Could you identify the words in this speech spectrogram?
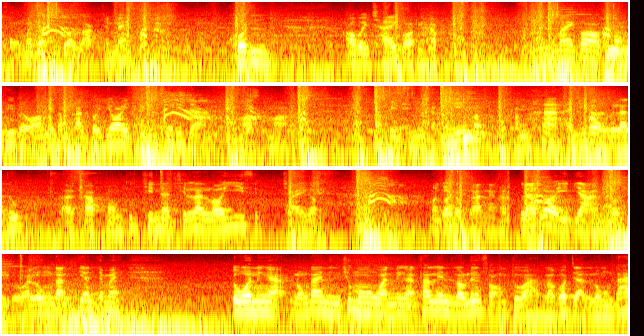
ของมาจากตัวหลักใช่ไหมคน เอาไปใช้ก่อนนะครับ หรือไม่ก็ของที่แบบว่าไม่สำคัญก็ย่อยทิ้งเพื่อที่จะมามามาเป็นอันนี้ครับอันนี้ก็ทำห้าอันนี้ก็เวลาทุกครับของทุกชิ้นเนี่ยชิ้นละร้อยยี่สิบใช้กับ มันก็สำคัญนะครับ แล้วก็อีกอย่างหนึ่งก็คือแบบว่าลงดันเจี้ยนใช่ไหมตัวหนึ่งอะลงได้หนึ่งชั่วโมงวันหนึ่งอะถ้าเล่นเราเล่นสองตัว เราก็จะลงได้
